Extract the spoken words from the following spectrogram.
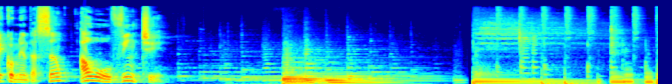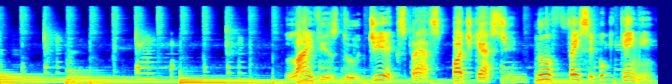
Recomendação ao ouvinte. Lives do G-Express Podcast no Facebook Gaming,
